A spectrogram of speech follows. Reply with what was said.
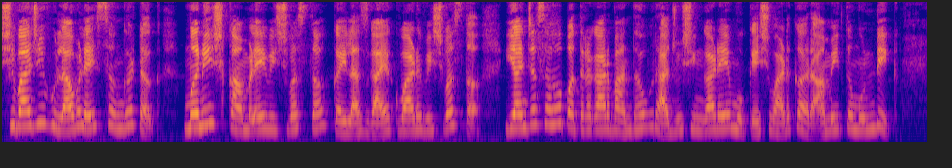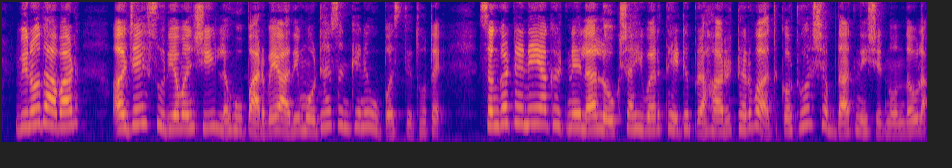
शिवाजी हुलावळे संघटक मनीष कांबळे विश्वस्त कैलास गायकवाड विश्वस्त. यांच्यासह पत्रकार बांधव राजू शिंगाडे मुकेश वाडकर अमित मुंडिक विनोद आवाड अजय सूर्यवंशी लहू पारवे आदी मोठ्या संख्येने उपस्थित होते. संघटनेने या घटनेला लोकशाहीवर थेट प्रहार ठरवत कठोर शब्दात निषेध नोंदवला.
